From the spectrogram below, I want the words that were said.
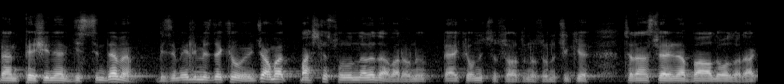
ben peşinden gitsin demem. Bizim elimizdeki oyuncu ama başka sorunları da var onu. Belki onun için sordunuz onu. Çünkü transferine bağlı olarak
